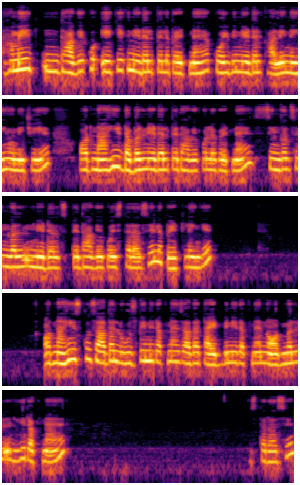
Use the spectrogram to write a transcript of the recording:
हमें धागे को एक एक नीडल पे लपेटना है, कोई भी नीडल खाली नहीं होनी चाहिए और ना ही डबल नीडल पे धागे को लपेटना है सिंगल सिंगल नीडल्स पे धागे को इस तरह से लपेट लेंगे। और ना ही इसको ज़्यादा लूज़ भी नहीं रखना है, ज़्यादा टाइट भी नहीं रखना है नॉर्मल ही रखना है। इस तरह से।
